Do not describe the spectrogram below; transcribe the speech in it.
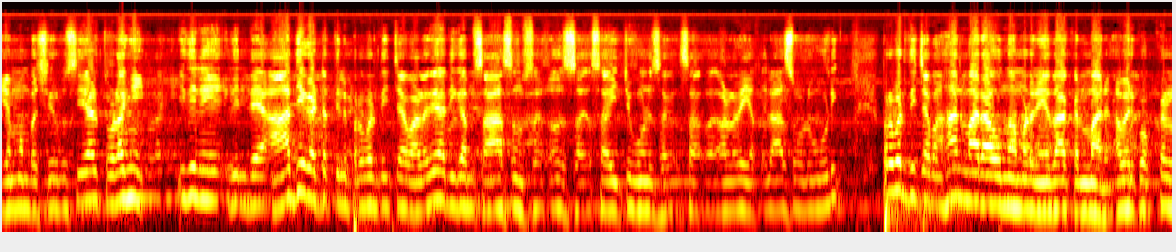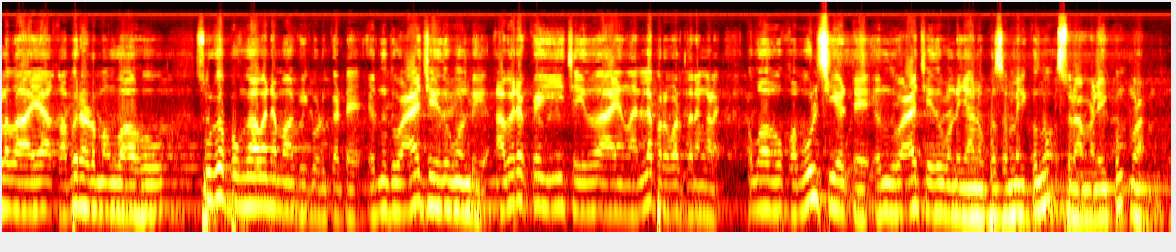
M M Basheer Musliyar തുടങ്ങി. ഇതിന് ഇതിന്റെ ആദ്യഘട്ടത്തിൽ പ്രവർത്തിച്ച വളരെയധികം സാഹസം സഹിച്ചുകൊണ്ട് വളരെ അഖിലാസോടുകൂടി പ്രവർത്തിച്ച മഹാന്മാരാവുന്ന നമ്മുടെ നേതാക്കന്മാർ അവർക്കൊക്കെ ഉള്ളതായ കബറടം അള്ളാഹു സുഖപുങ്കാവനമാക്കി കൊടുക്കട്ടെ എന്ന് ദ്വായ ചെയ്തുകൊണ്ട് അവരൊക്കെ ഈ ചെയ്തതായ നല്ല പ്രവർത്തനങ്ങളെ അള്ളാഹു കബൂൽ ചെയ്യട്ടെ എന്ന് ദ്വായ ചെയ്തുകൊണ്ട് ഞാൻ ഉപസമ്മതിക്കുന്നു അസ്സാം വലൈക്കും വാഹമത്തുള്ള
